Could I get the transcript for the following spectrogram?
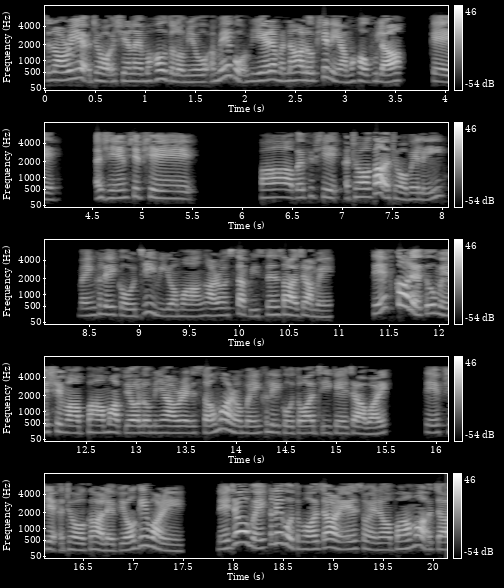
ကျွန်တော်တို့ရဲ့အတော်အရင်လည်းမဟုတ်တယ်လို့မျိုးအမေကိုအမြဲတမ်းမနာလို့ဖြစ်နေရမဟုတ်ဘူးလားကဲအရင်ဖြစ်ဖြစ်ဘာပဲဖြစ်ဖြစ်အတော်ကအတော်ပဲလေမိန်းကလေးကိုကြည့်ပြီးတော့မှငါတို့ဆက်ပြီးစဉ်းစားကြမယ်ဒေးဗ်ကလည်းသူ့မေရှိမှဘာမှပြောလို့မရတဲ့အဆုံးမှာတော့မိန်းကလေးကိုသွားကြည့်ခဲ့ကြပါတယ်ဒေးဗ်ရဲ့အတော်ကလည်းပြောခဲ့ပါတယ် နင်တို့မိန်းကလေးကိုသဘောကျတယ်ဆိုရင်တော့ဘာမှအကြာ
